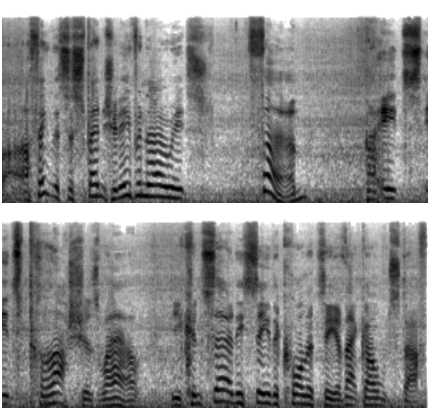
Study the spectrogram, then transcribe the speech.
But I think the suspension even though it's firm but it's it's plush as well. You can certainly see the quality of that gold stuff.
